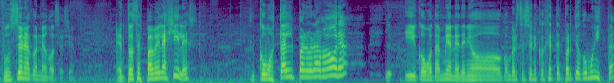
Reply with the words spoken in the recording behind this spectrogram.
Funciona con negociaciones. Entonces Pamela Giles, como está el panorama ahora, y como también he tenido conversaciones con gente del Partido Comunista,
